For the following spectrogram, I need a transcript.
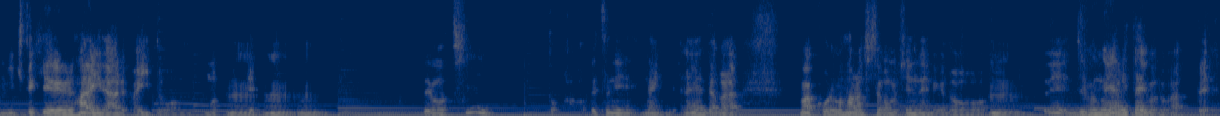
生きていける範囲があればいいとは思ってうん。て、うん。でも地位とかは別にないんだよね。だから、まあこれも話したかもしれないんだけど、うん。本当に自分がやりたいことがあって、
